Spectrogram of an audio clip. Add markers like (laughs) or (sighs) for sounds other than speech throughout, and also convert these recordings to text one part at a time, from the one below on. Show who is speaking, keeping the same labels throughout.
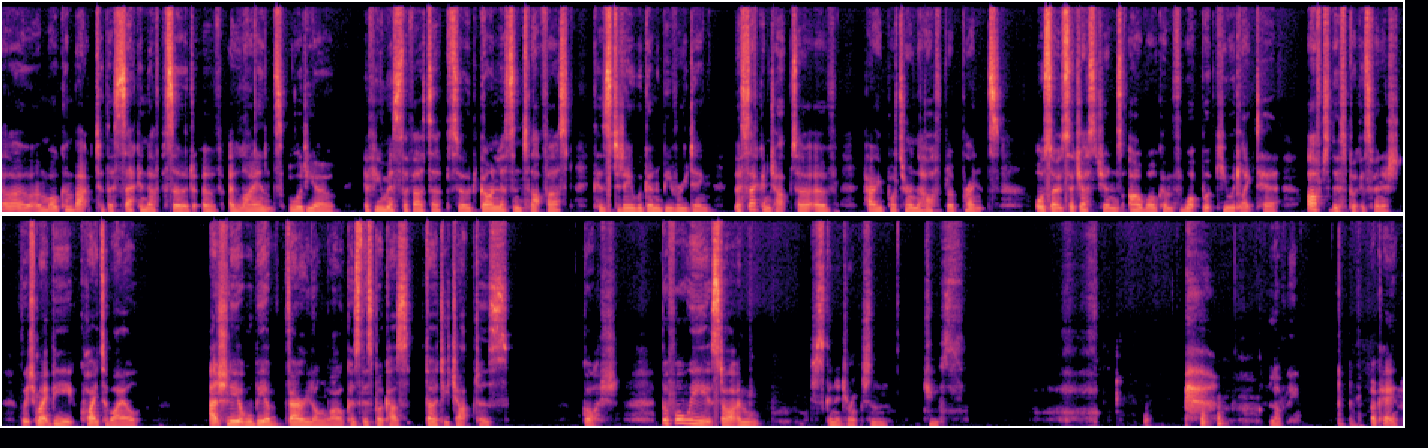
Speaker 1: Hello, and welcome back to the second episode of Alliance Audio. If you missed the first episode, go and listen to that first, because today we're going to be reading the second chapter of Harry Potter and the Half Blood Prince. Also, suggestions are welcome for what book you would like to hear after this book is finished, which might be quite a while. Actually, it will be a very long while because this book has 30 chapters. Gosh. Before we start, I'm just gonna drink some juice. (sighs) Lovely. Okay,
